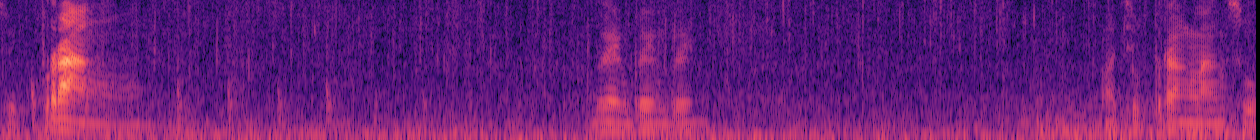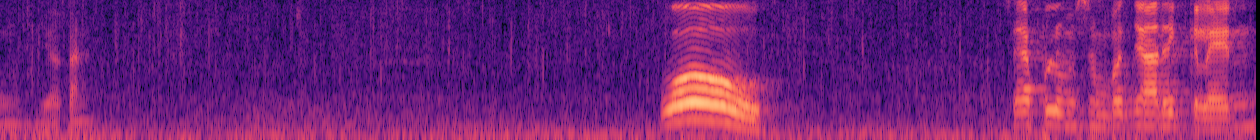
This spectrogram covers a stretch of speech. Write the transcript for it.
Maju perang. Breng, breng, breng. Maju perang langsung, ya kan? Wow. Saya belum sempat nyari clan.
